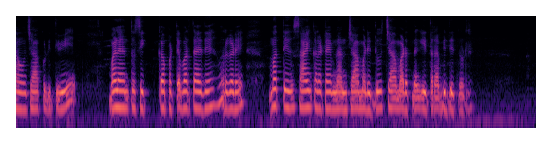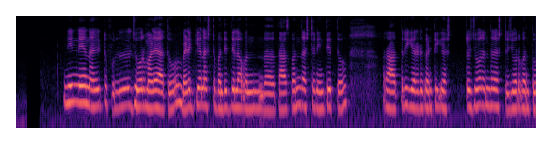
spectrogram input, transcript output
ನಾವು ಚಹಾ ಕುಡಿತೀವಿ. ಮಳೆ ಅಂತೂ ಸಿಕ್ಕಾಪಟ್ಟೆ ಬರ್ತಾ ಇದೆ ಹೊರಗಡೆ. ಮತ್ತು ಸಾಯಂಕಾಲ ಟೈಮ್ ನಾನು ಚಹಾ ಮಾಡಿದ್ದು ಚಹಾ ಮಾಡತ್ನಾಗ ಈ ಥರ ಬಿದ್ದಿತ್ತು ನೋಡ್ರಿ. ನಿನ್ನೆ ನೈಟ್ ಫುಲ್ ಜೋರು ಮಳೆ ಆಯ್ತು ಬೆಳಗ್ಗೆನಷ್ಟು ಬಂದಿದ್ದಿಲ್ಲ, ಒಂದು ತಾಸು ಬಂದು ಅಷ್ಟೇ ನಿಂತಿತ್ತು. ರಾತ್ರಿಗೆ ಎರಡು ಗಂಟೆಗೆ ಅಷ್ಟು ಜೋರು ಅಂದರೆ ಅಷ್ಟು ಜೋರು ಬಂತು.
